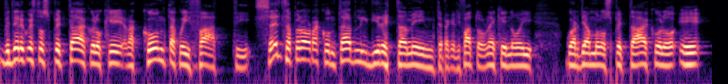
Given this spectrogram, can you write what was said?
vedere questo spettacolo che racconta quei fatti senza però raccontarli direttamente perché di fatto non è che noi guardiamo lo spettacolo e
